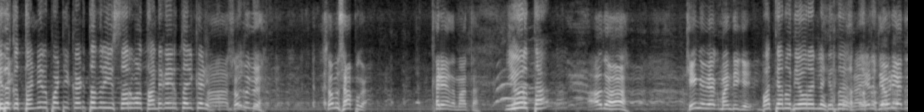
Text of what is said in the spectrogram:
ಇದಕ್ಕೆ ತಣ್ಣೀರ್ ಪಟ್ಟಿ ಕಟ್ತಂದ್ರೆ ಈ ಸರ್ಗಳು ತಂಡಗ ಇರ್ತಾರೆ ಕಡೆ. ಸೊಮ್ಮ ಸಾಪುಗ. ಖರೆ ಅದ ಮಾತ. ಇವ್ರತ ಹೌದು? ಹಿಂಗ ಬೇಕು ಮಂದಿಗೆ. ಬತ್ತೇನೋ ದೇವ್ರಲ್ಲ ಹಿಂದ? ನಾ ಎಲ್ಲಿ ದೇವ್ರಿ ಅದು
